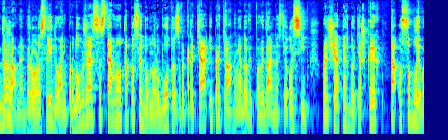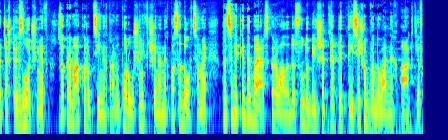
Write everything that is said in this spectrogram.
Державне бюро розслідувань продовжує системну та послідовну роботу з викриття і притягнення до відповідальності осіб, причетних до тяжких та особливо тяжких злочинів, зокрема корупційних правопорушень, вчинених посадовцями. Працівники ДБР скерували до суду більше п'яти тисяч обвинувальних актів.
